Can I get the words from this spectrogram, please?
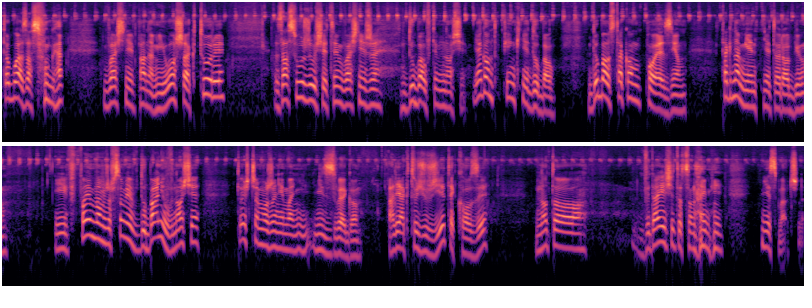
To była zasługa właśnie pana Miłosza, który zasłużył się tym właśnie, że dubał w tym nosie. Jak on to pięknie dubał. Dubał z taką poezją. Tak namiętnie to robił. I powiem wam, że w sumie w dubaniu w nosie to jeszcze może nie ma ni- nic złego. Ale jak ktoś już je te kozy, no to wydaje się to co najmniej niesmaczne.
